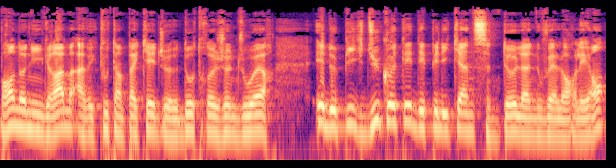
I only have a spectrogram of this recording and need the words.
Brandon Ingram avec tout un package d'autres jeunes joueurs et de pics du côté des Pelicans de la Nouvelle-Orléans.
